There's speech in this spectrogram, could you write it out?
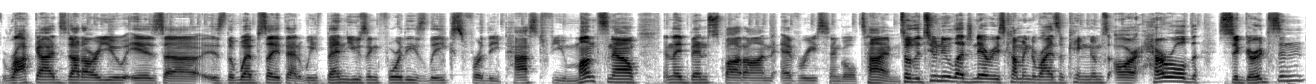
Rockguides.ru is uh is the website that we've been using for these leaks for the past few months now and they've been spot on every single time. So the two new legendaries coming to rise of kingdoms are harold Sigurdsson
